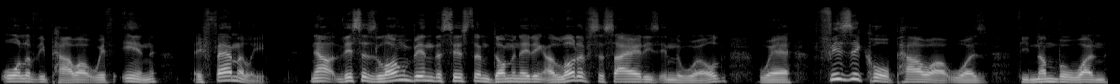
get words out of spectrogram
all of the power within a family. Now, this has long been the system dominating a lot of societies in the world where physical power was the number one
